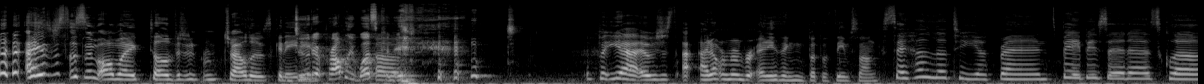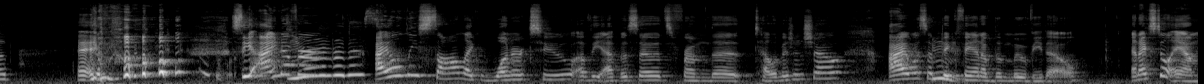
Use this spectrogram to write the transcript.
I just assume all my television from childhood was Canadian. dude, it probably was Um, Canadian. But yeah, it was just I, I don't remember anything but the theme song. Say hello to your friends, Babysitters Club. And, See, I do you never. remember this? I only saw like one or two of the episodes from the television show. I was a Hmm. big fan of the movie though, and I still am.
